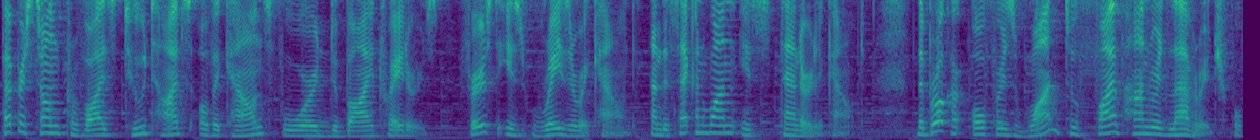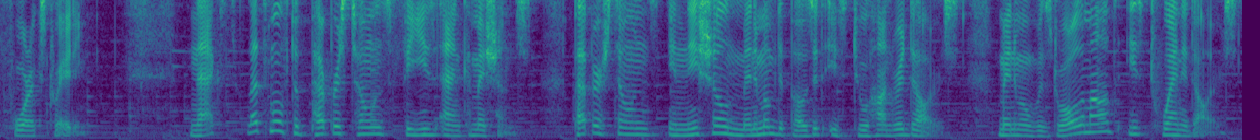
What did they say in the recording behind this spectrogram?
Pepperstone provides two types of accounts for Dubai traders. First is Razor account and the second one is Standard account. The broker offers 1 to 500 leverage for forex trading. Next, let's move to Pepperstone's fees and commissions. Pepperstone's initial minimum deposit is $200. Minimum withdrawal amount is $20.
